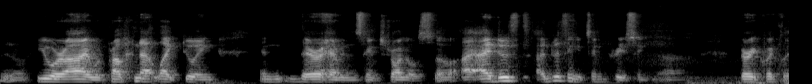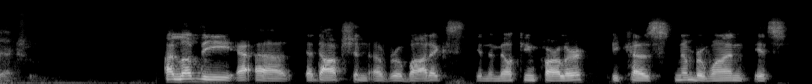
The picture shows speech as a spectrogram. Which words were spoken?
you know you or I would probably not like doing, and they're having the same struggles. So I, I do I do think it's increasing uh, very quickly, actually. I love the uh, adoption of robotics in the milking parlor because number one, it's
